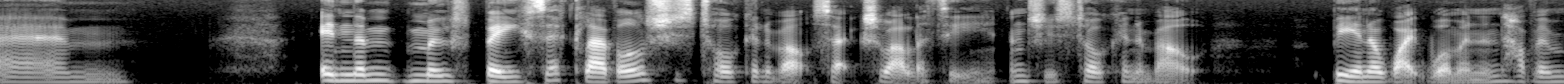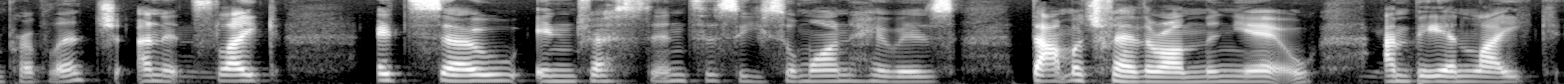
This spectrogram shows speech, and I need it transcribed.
um. In the most basic level, she's talking about sexuality and she's talking about being a white woman and having privilege. And it's like, it's so interesting to see someone who is that much further on than you and being like,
